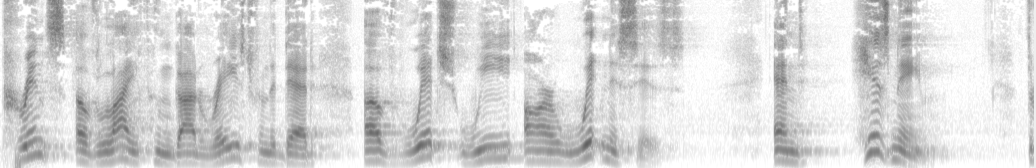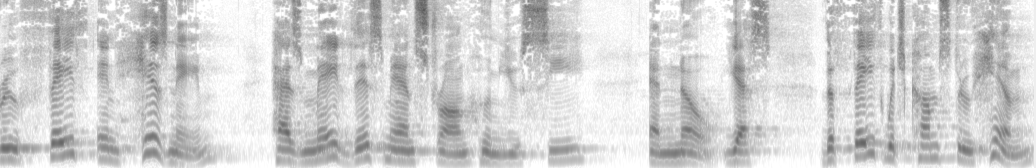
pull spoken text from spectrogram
Prince of Life, whom God raised from the dead, of which we are witnesses. And his name, through faith in his name, has made this man strong whom you see and know. Yes, the faith which comes through him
